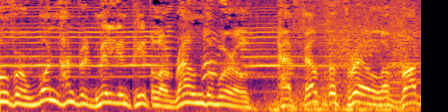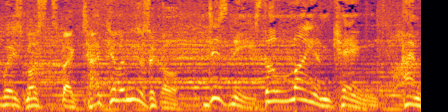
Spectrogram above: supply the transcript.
Over 100 million people around the world have felt the thrill of Broadway's most spectacular musical, Disney's The Lion King. And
